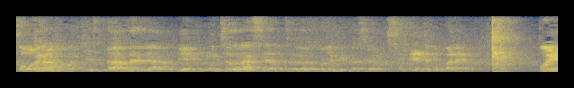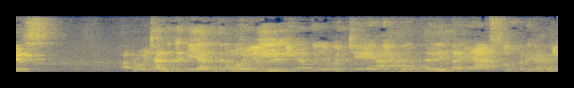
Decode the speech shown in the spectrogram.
¿Cómo Buenas noches, tardes, ya bien, muchas gracias, muchas gracias por la invitación. Excelente, compadre. Pues, aprovechando de que ya te tenemos Oye, hombre, aquí, mira, pues llegó el cheque, Ah, un detallazo, hombre. Mi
